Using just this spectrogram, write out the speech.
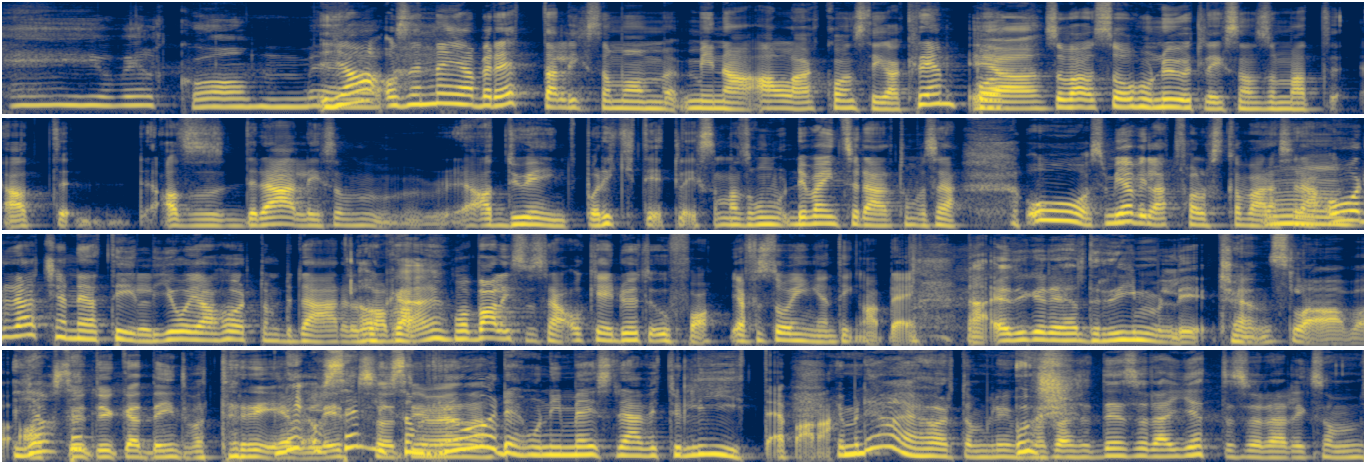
Hej och välkommen. Ja, och sen när jag berättade liksom om mina alla konstiga krämpor Ja. så var, såg hon ut liksom som att, att alltså det där liksom, att du är inte på riktigt liksom. Alltså hon, det var inte sådär att hon var sådär, åh, som jag vill att folk ska vara sådär, åh det där känner jag till, jo jag har hört om det där. Eller. Mm. Okej. Hon var bara liksom sådär, okej du är ett ufo, jag förstår ingenting av dig. Nej, jag tycker det är en helt rimlig känsla av att Ja, sen- du tycker att det inte var trevligt. Nej, och sen så liksom rörde hon i mig sådär vet du lite bara. Ja, men det har jag hört om lymfmassage. Det är sådär jätte sådär liksom,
